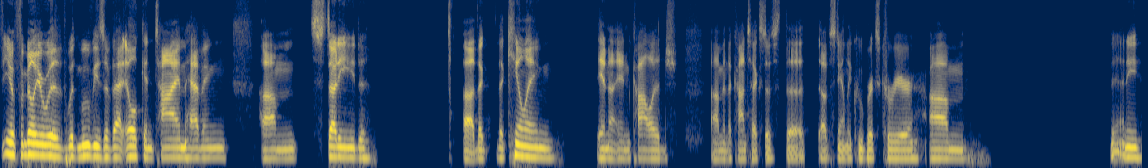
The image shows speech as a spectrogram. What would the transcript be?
you know familiar with with movies of that ilk and time, having um, studied uh, the the killing in uh, in college um, in the context of the of Stanley Kubrick's career. Um, any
